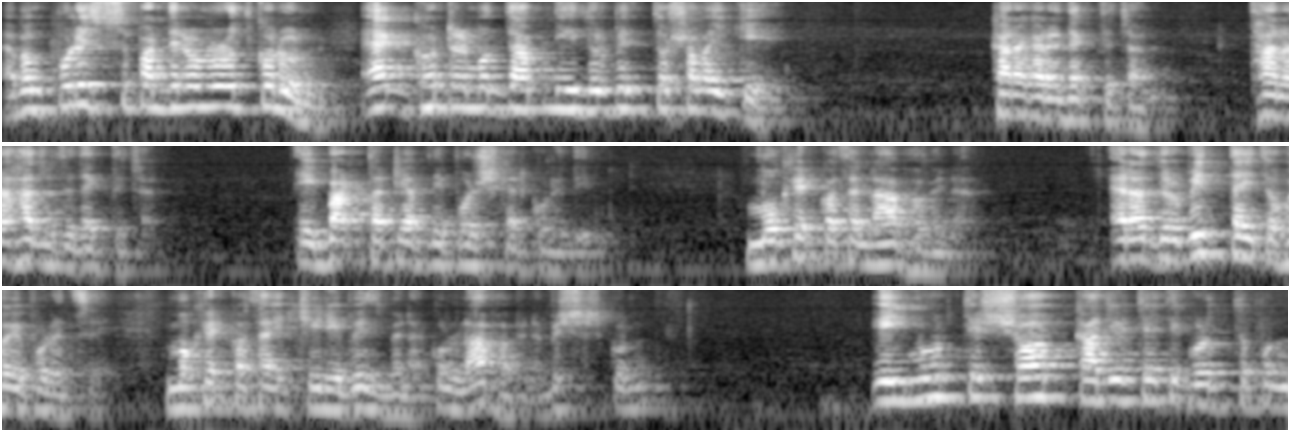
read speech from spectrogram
এবং পুলিশ সুপারদের অনুরোধ করুন, এক ঘণ্টার মধ্যে আপনি এই দুর্বৃত্ত সবাইকে কারাগারে দেখতে চান, থানা হাজতে দেখতে চান। এই বার্তাটি আপনি পরিষ্কার করে দিন। মুখের কথা লাভ হবে না। এরা দুর্বৃত্তায়িত হয়ে পড়েছে। মুখের কথায় চিড়ে ভিজবে না, কোনো লাভ হবে না, বিশ্বাস করুন। এই মুহূর্তে সব কাজের চাইতে গুরুত্বপূর্ণ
